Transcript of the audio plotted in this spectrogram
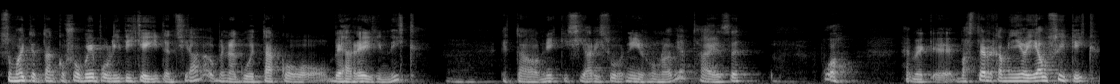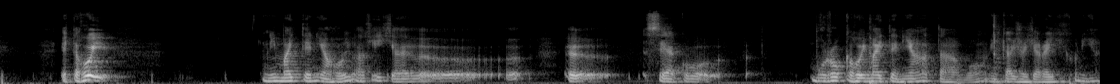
zumaitetan sobe politik egiten zia, bena guetako beharre egindik. Eta nik iziari zuen irruna dia, eta ez, eh? Boa, hemek, eh, bazterka minio jauzitik, eta hoi, ni maitenia hoi, bakik, eh, eh, zeako borroka hoi maitenia, eta bo, nik aiza jarraikiko nia.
